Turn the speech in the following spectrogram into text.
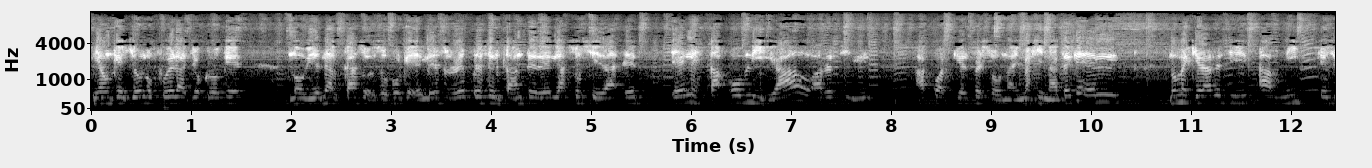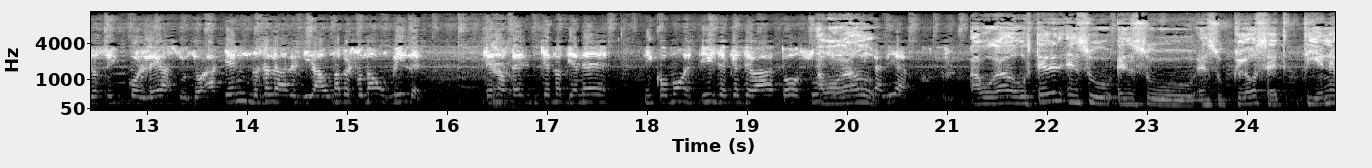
ni aunque yo no fuera, yo creo que no viene al caso eso, porque él es representante de la sociedad, él, él está obligado a recibir a cualquier persona. Imagínate que él no me quiera decir a mí que yo soy colega suyo. ¿A quién no se le va a decir a una persona humilde que, no, que no tiene ni cómo vestirse, que se va todo sucio? Abogado, abogado, usted en su en su en su closet tiene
